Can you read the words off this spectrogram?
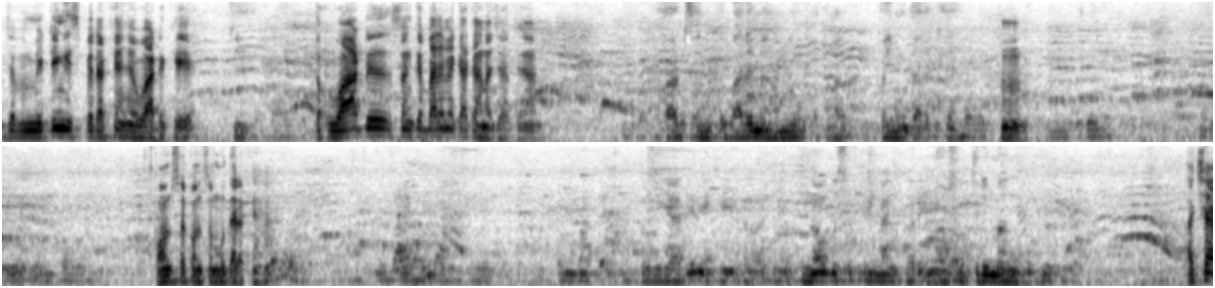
जब मीटिंग इस पे रखे हैं वार्ड के जी। तो वार्ड संघ के बारे में क्या कहना चाहते हैं? वार्ड संघ के बारे में हम लोग अपना कई मुद्दा रखे हैं। हम्म। कौन सा कौन सा मुद्दा रखे हैं? तो याद है नौ सूत्री मांग करे। नौ सूत्री मांग होगी अच्छा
